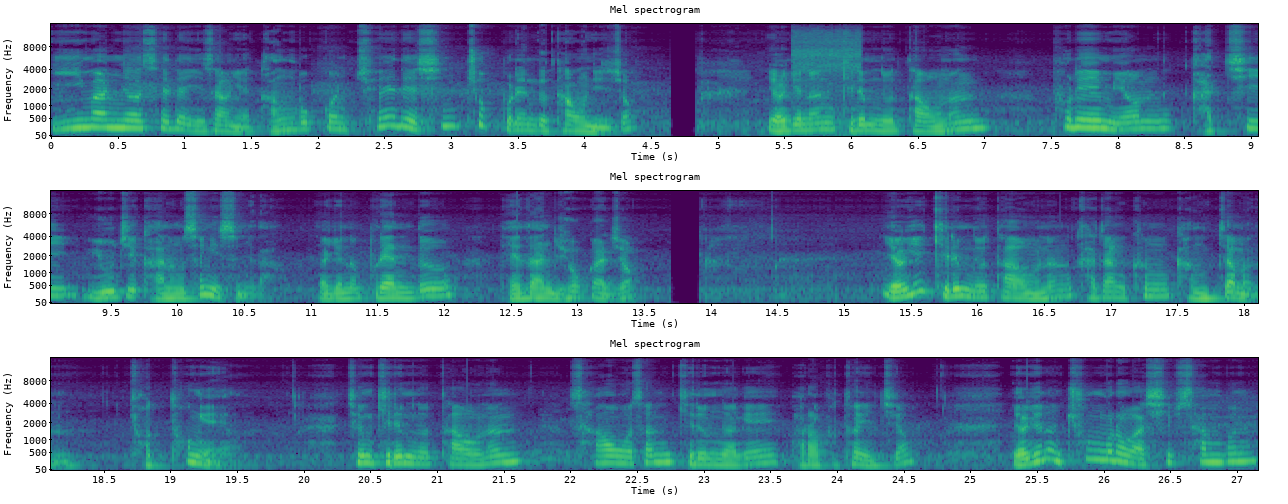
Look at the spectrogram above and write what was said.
2만여 세대 이상의 강북권 최대 신축 브랜드 타운이죠. 여기는 기름 뉴타운은 프리미엄 가치 유지 가능성이 있습니다. 여기는 브랜드 대단지 효과죠. 여기 기름 뉴타운은 가장 큰 강점은 교통이에요. 지금 기름 뉴타운은 4호선 기름역에 바로 붙어 있죠. 여기는 충무로가 13분,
